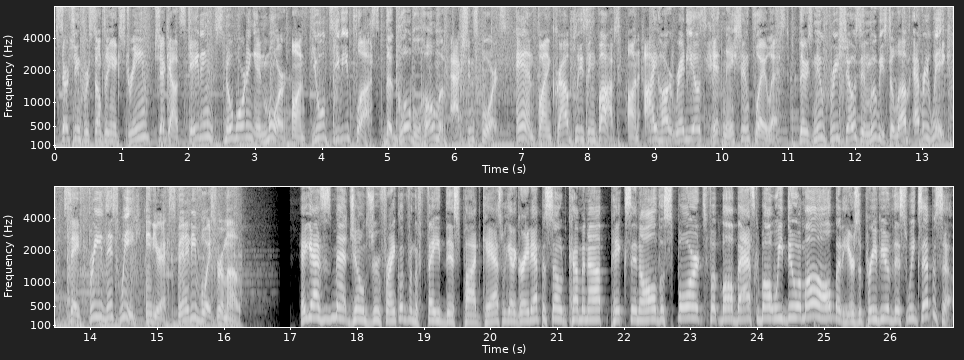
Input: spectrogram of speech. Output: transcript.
Searching for something extreme? Check out skating, snowboarding, and more on Fuel TV Plus, the global home of action sports. And find crowd-pleasing bops on iHeartRadio's Hit Nation playlist. There's new free shows and movies to love every week. Say free this week in your Xfinity voice remote. Hey guys, this is Matt Jones, Drew Franklin from the Fade This podcast. We got a great episode coming up, picks in all the sports, football, basketball, we do them all. But here's a preview of this week's episode.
